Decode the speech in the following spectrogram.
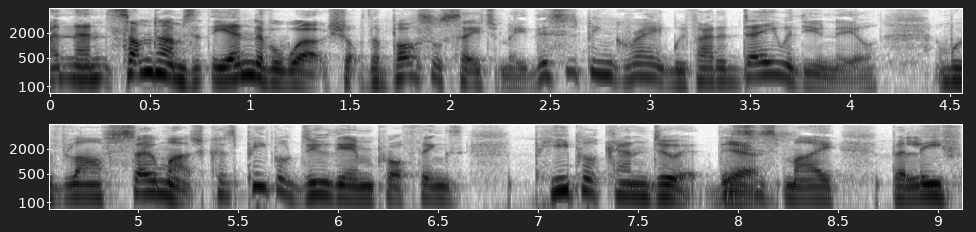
And then sometimes at the end of a workshop, the boss will say to me, This has been great. We've had a day with you, Neil, and we've laughed so much because people do the improv things. People can do it. This Yes. is my belief,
